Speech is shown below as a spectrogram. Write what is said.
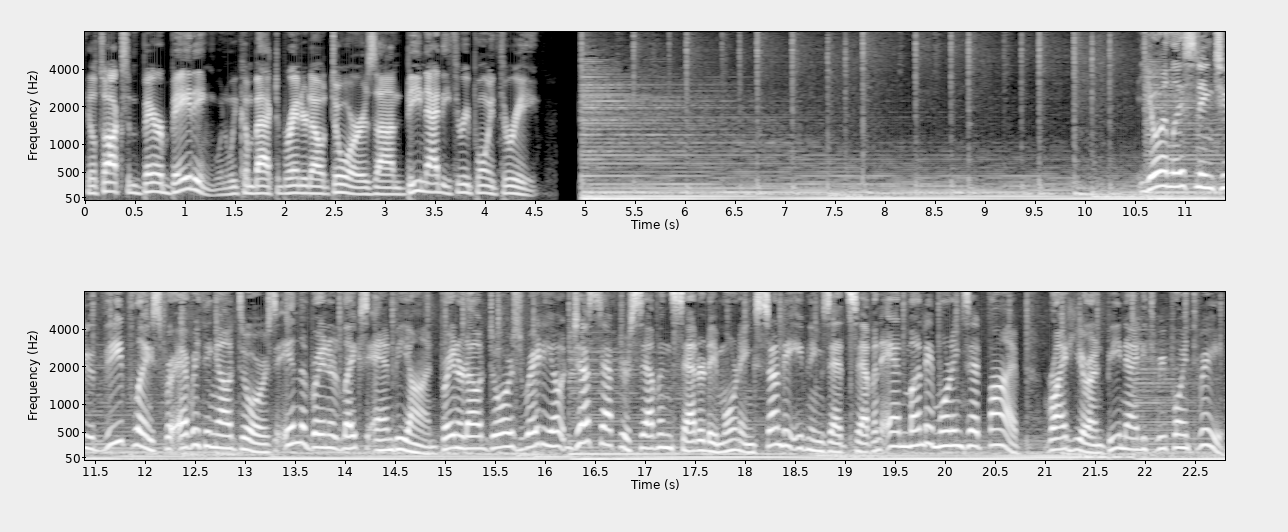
He'll talk some bear baiting when we come back to Brainerd Outdoors on B93.3. You're listening to the place for everything outdoors in the Brainerd Lakes and beyond. Brainerd Outdoors Radio just after 7 Saturday mornings, Sunday evenings at 7, and Monday mornings at 5, right here on B93.3.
